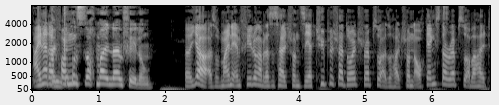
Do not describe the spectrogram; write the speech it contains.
Einer davon. Dann gib uns doch mal eine Empfehlung. Äh, ja, also meine Empfehlung, aber das ist halt schon sehr typischer Deutschrap so, also halt schon auch Gangsterrap so, aber halt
